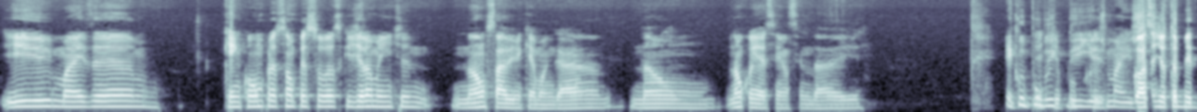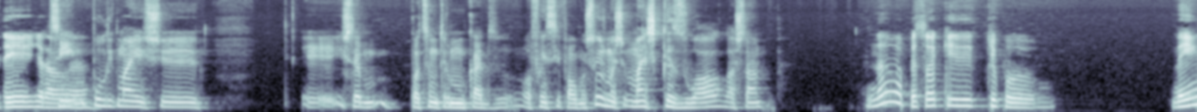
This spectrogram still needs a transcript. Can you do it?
E, mas é, quem compra são pessoas que geralmente não sabem o que é mangá, não, não conhecem a Sendai. É que o público, é, tipo, dirias, mais. Gosta de OTBD em geral. Sim, é. o público mais. Uh, isto é, pode ser um termo um bocado ofensivo a algumas pessoas, mas mais casual, lá está. Não, a pessoa que, tipo. Nem,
